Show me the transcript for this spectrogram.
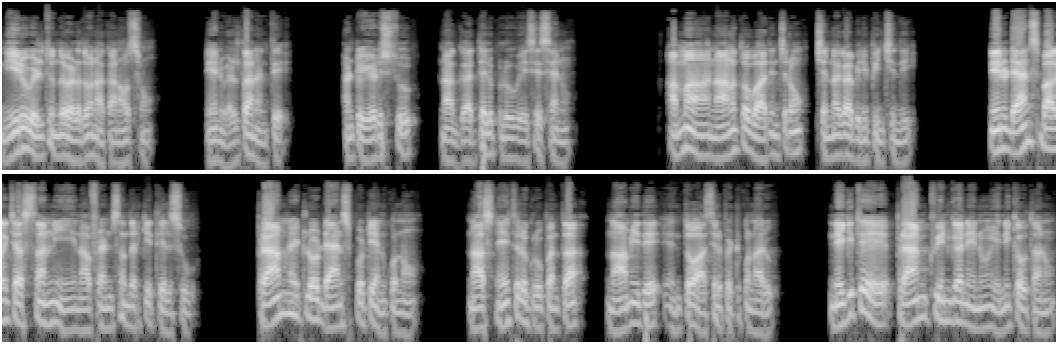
నీరు వెళ్తుందో వెళ్ళదో నాకు అనవసరం. నేను వెళ్తానంతే అంటూ ఏడుస్తూ నా గద్దెలుపులు వేసేశాను. అమ్మ నాన్నతో వాదించడం చిన్నగా వినిపించింది. నేను డ్యాన్స్ బాగా చేస్తానని నా ఫ్రెండ్స్ అందరికీ తెలుసు. ప్రామ్ నైట్లో డ్యాన్స్ పోటీ అనుకున్నాం. నా స్నేహితుల గ్రూప్ అంతా నా మీదే ఎంతో ఆశలు పెట్టుకున్నారు. నెగితే ప్రామ్ క్వీన్గా నేను ఎన్నికవుతాను.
